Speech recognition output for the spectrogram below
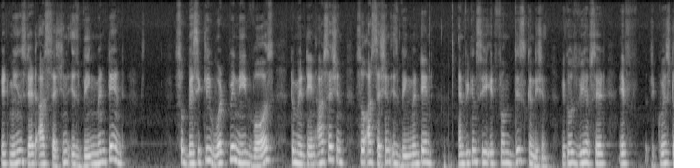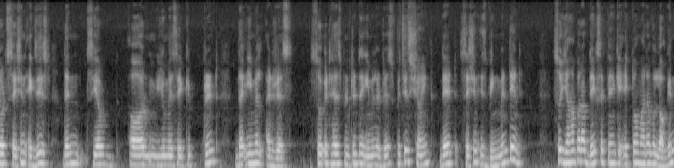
It means that our session is being maintained. So basically what we need was to maintain our session. So our session is being maintained. And we can see it from this condition. Because we have said if request.session exists then see out or you may say print the email address so it has printed the email address which is showing that session is being maintained. सो यहाँ पर आप देख सकते हैं कि एक तो हमारा वो लॉगिन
